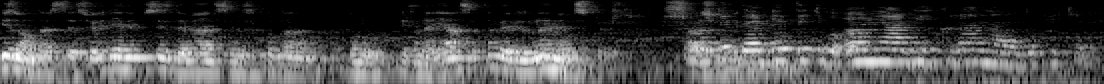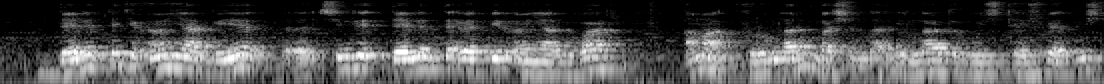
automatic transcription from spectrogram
Biz onları size söyleyelim. Siz de mühendisinizi kullanın. Bunu ürüne yansıtın ve biz bunu hemen istiyoruz. Şöyle Başka- devletteki bu ön yargıyı kıran ne oldu peki? Devletteki ön yargıyı, e, şimdi devlette evet bir ön yargı var ama kurumların başında yıllardır bu işi tecrübe etmiş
